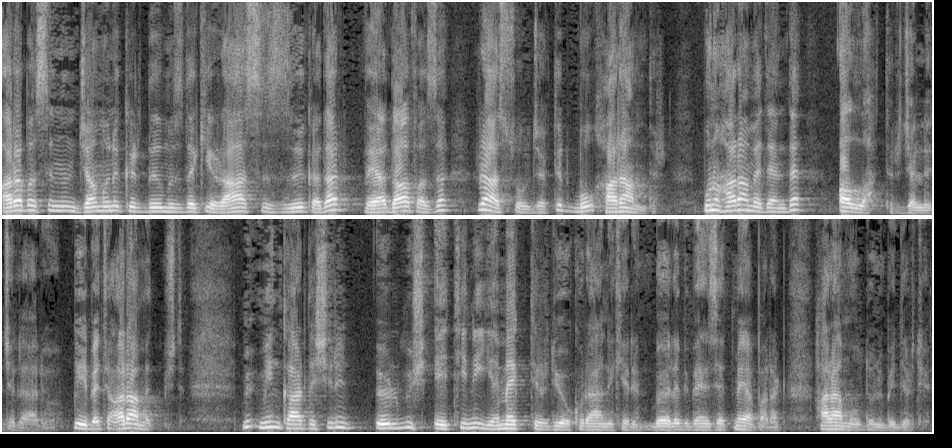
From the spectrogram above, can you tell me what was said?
arabasının camını kırdığımızdaki rahatsızlığı kadar veya daha fazla rahatsız olacaktır. Bu haramdır. Bunu haram eden de Allah'tır Celle Celaluhu. Gıybeti haram etmiştir. Mümin kardeşinin ölmüş etini yemektir diyor Kur'an-ı Kerim. Böyle bir benzetme yaparak haram olduğunu belirtiyor.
